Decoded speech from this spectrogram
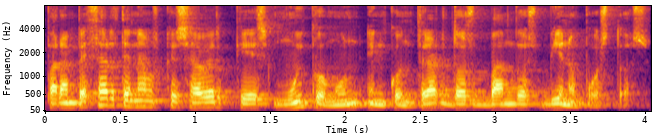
Para empezar tenemos que saber que es muy común encontrar dos bandos bien opuestos.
